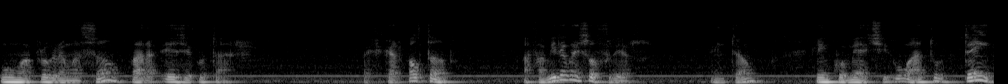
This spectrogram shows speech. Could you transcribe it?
uma programação para executar. Vai ficar faltando. A família vai sofrer. Então, quem comete o ato tem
